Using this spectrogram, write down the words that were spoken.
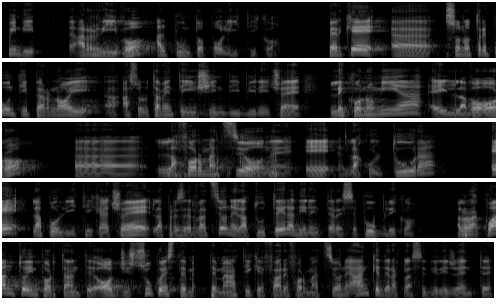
Quindi arrivo al punto politico, perché eh, sono tre punti per noi eh, assolutamente inscindibili, cioè l'economia e il lavoro, eh, la formazione e la cultura è la politica, cioè la preservazione e la tutela dell'interesse pubblico. Allora, quanto è importante oggi su queste tematiche fare formazione anche della classe dirigente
